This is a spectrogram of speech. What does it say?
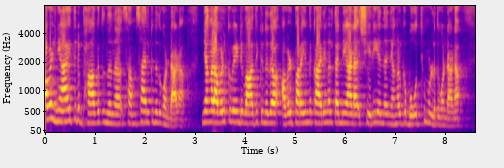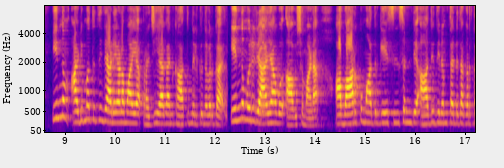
അവൾ ന്യായത്തിന്റെ ഭാഗത്തു നിന്ന് സംസാരിക്കുന്നത് കൊണ്ടാണ്. ഞങ്ങൾ അവൾക്ക് വേണ്ടി വാദിക്കുന്നത് അവൾ പറയുന്ന കാര്യങ്ങൾ തന്നെയാണ് ശരിയെന്ന് ഞങ്ങൾക്ക് ബോധ്യമുള്ളത് കൊണ്ടാണ്. ഇന്നും അടിമത്തത്തിന്റെ അടയാളമായ പ്രജയാകാൻ കാത്തു നിൽക്കുന്നവർക്ക് എന്നും ഒരു രാജാവ് ആവശ്യമാണ്. ആ വാർപ്പ് മാതൃകയെ സീസണിന്റെ ആദ്യ ദിനം തന്നെ തകർത്ത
